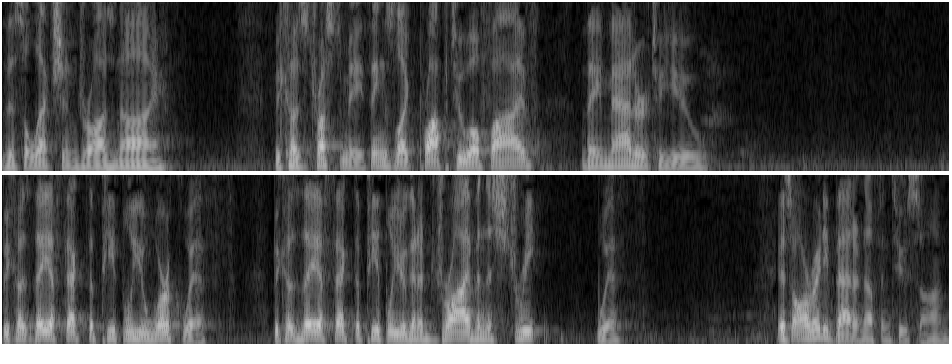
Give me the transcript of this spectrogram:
this election draws nigh. Because trust me, things like Prop 205, they matter to you. Because they affect the people you work with because they affect the people you're going to drive in the street with. It's already bad enough in Tucson.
